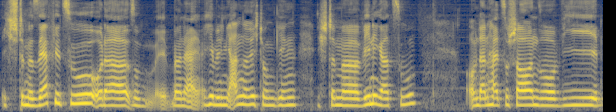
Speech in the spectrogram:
ich stimme sehr viel zu oder so, wenn der Hebel in die andere Richtung ging, ich stimme weniger zu, um dann halt zu schauen, so wie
